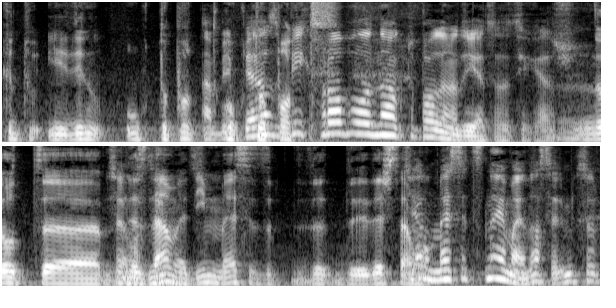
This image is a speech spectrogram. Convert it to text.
като един октопод. Ами, аз бих пробвал една октопода на диета, да ти кажа. От, а, не знам, един месец да, да, да ядеш Цял само... месец не, ма една седмица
